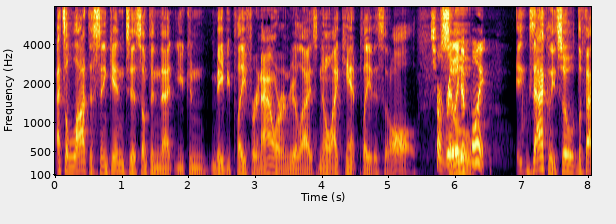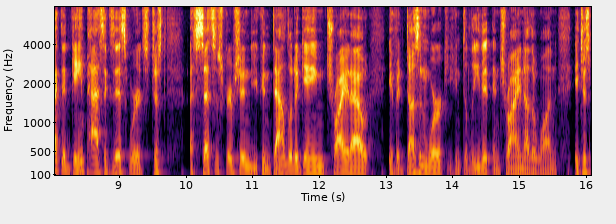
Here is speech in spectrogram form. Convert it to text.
that's a lot to sink into something that you can maybe play for an hour and realize no I can't play this at all. That's a really so, good point. Exactly. So the fact that Game Pass exists where it's just a set subscription. You can download a game, try it out. If it doesn't work, you can delete it and try another one. It just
